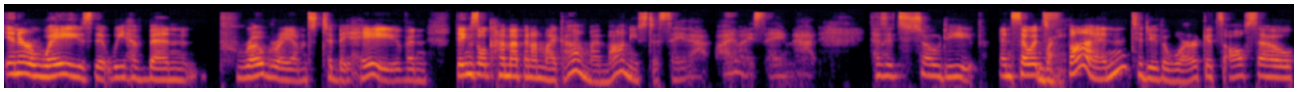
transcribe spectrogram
inner ways that we have been programmed to behave and things will come up and I'm like, "Oh, my mom used to say that. Why am I saying that?" Cuz it's so deep. And so it's right. fun to do the work. It's also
